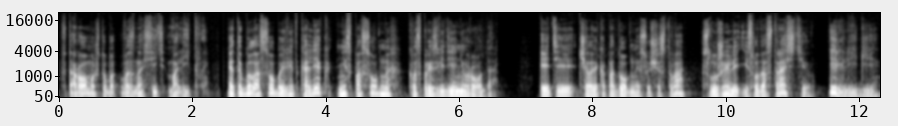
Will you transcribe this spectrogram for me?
второму, чтобы возносить молитвы. Это был особый вид коллег, неспособных к воспроизведению рода. Эти человекоподобные существа служили и сладострастию, и религии.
